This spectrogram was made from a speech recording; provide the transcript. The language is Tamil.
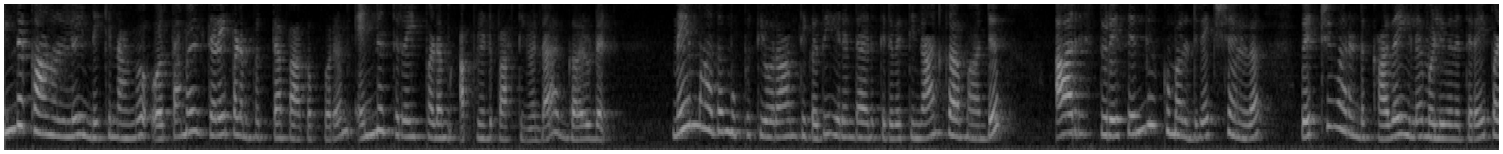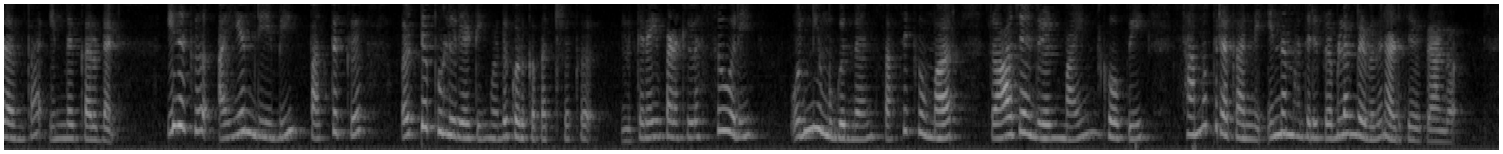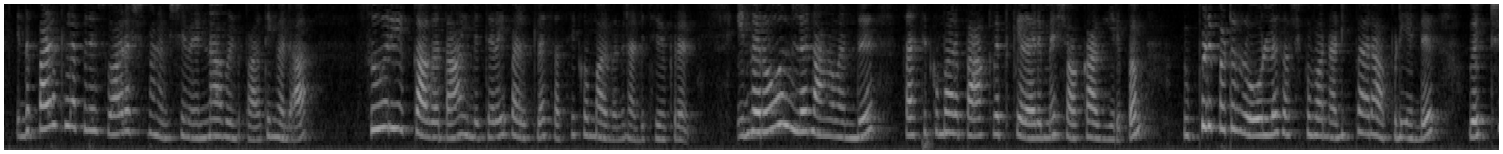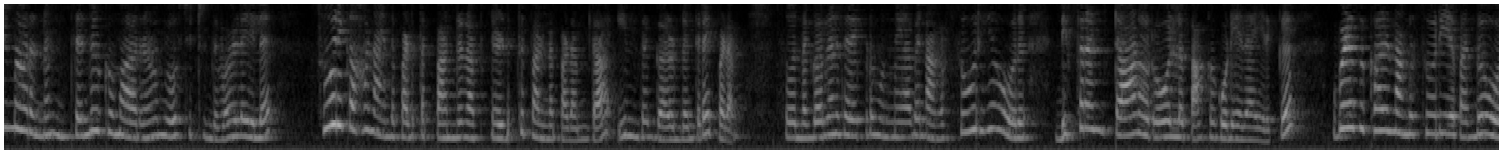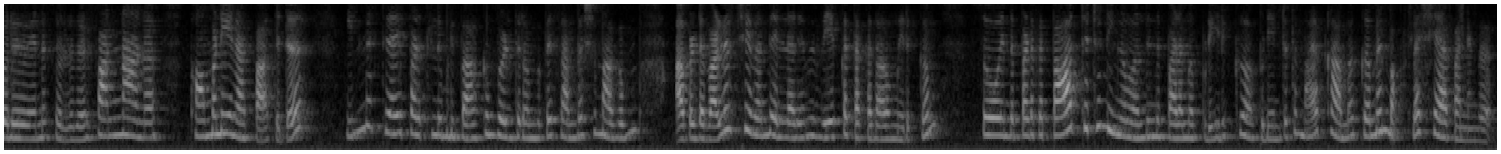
இந்த காணொலியில் இன்றைக்கி நாங்கள் ஒரு தமிழ் திரைப்படம் பற்றி தான் பார்க்க போகிறோம் என்ன திரைப்படம் அப்படின்ட்டு பார்த்தீங்கன்னா கருடன். மே மாதம் முப்பத்தி ஓராம் தேதி இரண்டாயிரத்தி இருபத்தி நான்காம் ஆண்டு ஆர். எஸ். துரை செந்தில்குமார் டிரெக்ஷனில் வெற்றிமாறன் கதையில் வெளிவந்த திரைப்படம் தான் இந்த கருடன். இதுக்கு ஐஎம்டிபி பத்துக்கு எட்டு புள்ளி ரேட்டிங் வந்து கொடுக்கப்பட்டிருக்கு. இந்த திரைப்படத்தில் சூரி உன்னி முகுந்தன் சசிகுமார் ராஜேந்திரன் மைன் கோபி சமுத்திரகண்ணி இந்த மாதிரி பிரபலங்கள் வந்து நடிச்சிருக்கிறாங்க. இந்த படத்தில் பற்றி சுவாரஸ்யமான விஷயம் என்ன அப்படின்னு பார்த்தீங்கன்னா சூரியக்காக தான் இந்த திரைப்படத்தில் சசிகுமார் வந்து நடிச்சிருக்கிறேன் இந்த ரோலில் நாங்கள் வந்து சசிகுமாரை பார்க்குறதுக்கு எல்லாருமே ஷாக் ஆகியிருப்போம். இப்படிப்பட்ட ரோலில் சசிகுமார் நடிப்பாரா அப்படின்ட்டு வெற்றிமாறனும் செந்தில்குமாரனும் யோசிச்சுட்டு இருந்த வேளையில் சூரிக்காக நான் இந்த படத்தை பண்ணுறேன் அப்படின்னு எடுத்து பண்ண படம் தான் இந்த கருடன் திரைப்படம். ஸோ இந்த கருடன் திரைப்படம் உண்மையாகவே நாங்கள் சூரிய ஒரு டிஃப்ரெண்ட்டான ரோலில் பார்க்கக்கூடியதாக இருக்குது இவ்வளவு காலம் நாங்கள் சூரிய வந்து ஒரு என்ன சொல்கிறது ஒரு ஃபன்னான காமெடியை நான் பார்த்துட்டு இந்த திரைப்படத்தில் இப்படி பார்க்கும் பொழுது ரொம்பவே சந்தோஷமாகவும் அவரோட வளர்ச்சி வந்து எல்லாருமே வியக்கத்தக்கதாகவும் இருக்கும். ஸோ இந்த படத்தை பார்த்துட்டு நீங்கள் வந்து இந்த படம் எப்படி இருக்குது அப்படின்றத மறக்காமல் கமெண்ட் பாக்ஸில் ஷேர் பண்ணுங்கள்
